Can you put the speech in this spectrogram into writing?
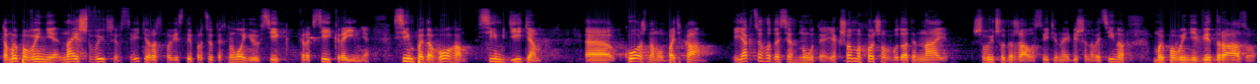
то ми повинні найшвидше в світі розповісти про цю технологію всій, всій країні, всім педагогам, всім дітям, е, кожному батькам. І як цього досягнути? Якщо ми хочемо побудувати найшвидшу державу у світі, найбільш інноваційно, ми повинні відразу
